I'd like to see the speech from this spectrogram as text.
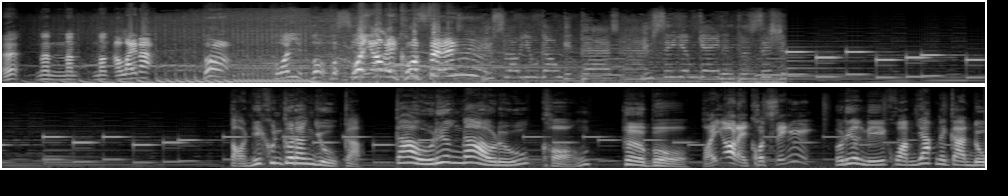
เอ๊ะนั่นนั่นนั่นอะไรนะฮะเฮ้ยเฮ้ยเฮ้ยอะไรโคตรเซ็ง You slow, you gon' get past. You see him gaining position. ตอนนี้คุณกำลังอยู่กับ 9 เรื่องน่ารู้ของ เทอร์โบเฮ้ยอะไรโคตรซ็งเรื่องนี้ความยากในการดู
